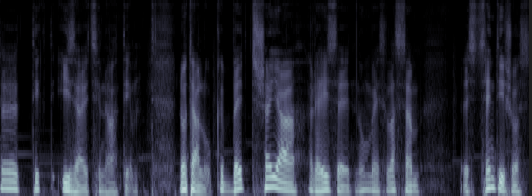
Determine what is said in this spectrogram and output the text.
uh, tikt izaicinātiem. Nu tālūk, bet šajā reizē, nu, mēs lasām Es centīšos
